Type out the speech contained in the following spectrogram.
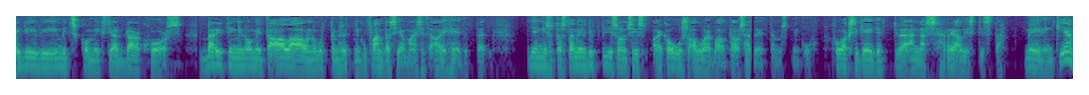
IDV, Image Comics ja Dark Horse. Barrittingin ominta alaa on ollut tämmöiset niin kuin fantasiamaiset aiheet, että Jengisota 145 on siis aika uusi aluevaltaus hänelle tämmöistä niin kuin kovaksi keitettyä NS-realistista meininkiä,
